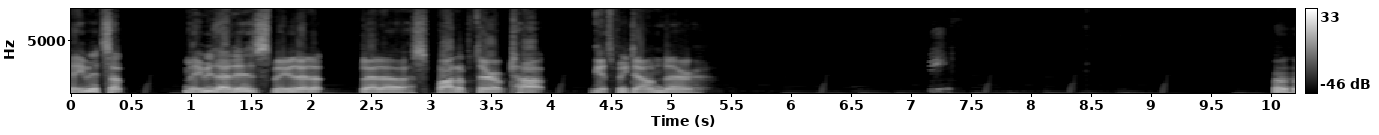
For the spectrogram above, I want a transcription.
Maybe it's up... Maybe that is. Maybe that, that uh, spot up there up top gets me down there. Huh.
